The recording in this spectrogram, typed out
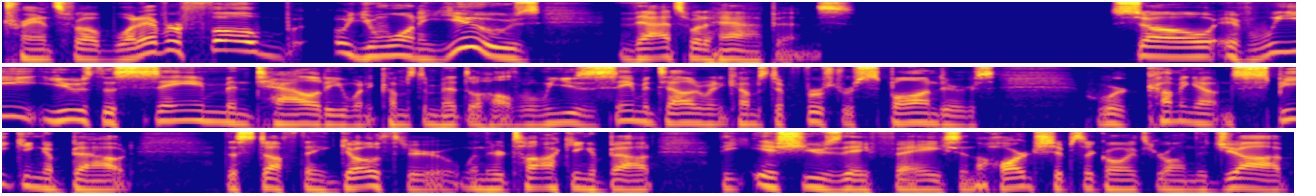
transphobe whatever phobe you want to use that's what happens so if we use the same mentality when it comes to mental health when we use the same mentality when it comes to first responders who are coming out and speaking about the stuff they go through when they're talking about the issues they face and the hardships they're going through on the job.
